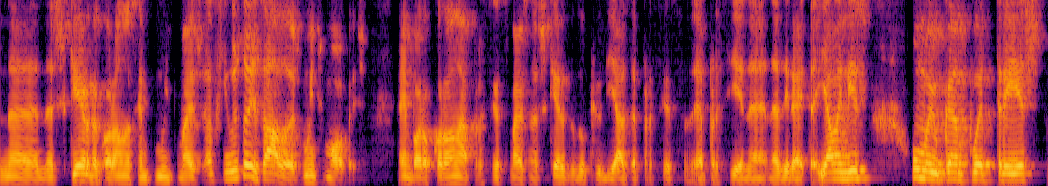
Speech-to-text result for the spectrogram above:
na, na esquerda, Corona sempre muito mais, enfim, os dois alas muito móveis, embora o Corona aparecesse mais na esquerda do que o Dias aparecesse, aparecia na, na direita. E além disso, um meio campo a três,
